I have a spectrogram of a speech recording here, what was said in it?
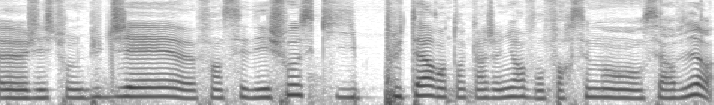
euh, gestion de budget. Enfin, c'est des choses qui, plus tard, en tant qu'ingénieur, vont forcément servir.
